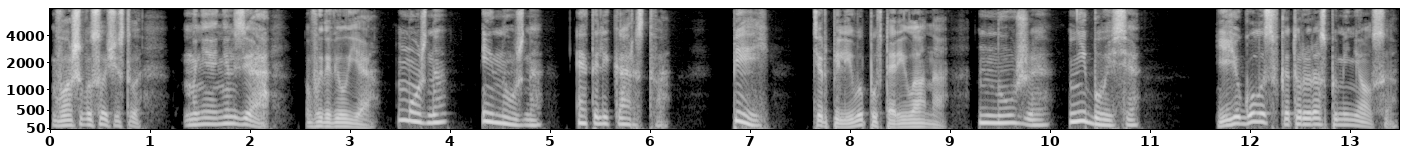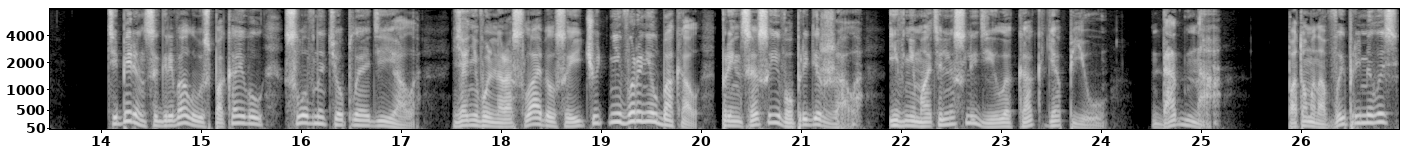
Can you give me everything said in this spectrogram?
«Ваше высочество, мне нельзя», — выдавил я. «Можно и нужно. Это лекарство. Пей», — терпеливо повторила она. «Ну же, не бойся». Ее голос в который раз поменялся. Теперь он согревал и успокаивал, словно теплое одеяло. Я невольно расслабился и чуть не выронил бокал. Принцесса его придержала и внимательно следила, как я пью. До дна. Потом она выпрямилась,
